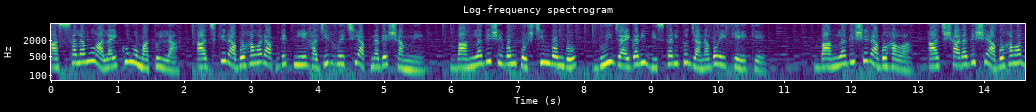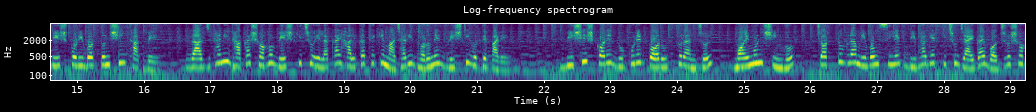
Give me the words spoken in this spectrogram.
আসসালামু আলাইকুম ওমাতুল্লাহ আজকের আবহাওয়ার আপডেট নিয়ে হাজির হয়েছি আপনাদের সামনে। বাংলাদেশ এবং পশ্চিমবঙ্গ, দুই জায়গারই বিস্তারিত জানাব একে একে। বাংলাদেশের আবহাওয়া। আজ সারা দেশে আবহাওয়া বেশ পরিবর্তনশীল থাকবে। রাজধানী ঢাকা সহ বেশ কিছু এলাকায় হালকা থেকে মাঝারি ধরনের বৃষ্টি হতে পারে। বিশেষ করে দুপুরের পর উত্তরাঞ্চল, ময়মনসিংহ চট্টগ্রাম এবং সিলেট বিভাগের কিছু জায়গায় বজ্রসহ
